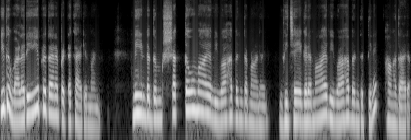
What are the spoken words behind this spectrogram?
ഇത് വളരെ പ്രധാനപ്പെട്ട കാര്യമാണ്. നീണ്ടതും ശക്തവുമായ വിവാഹബന്ധമാണ് വിജയകരമായ വിവാഹബന്ധത്തിന് ആധാരം.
